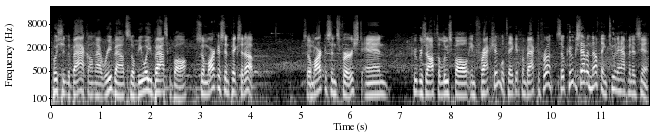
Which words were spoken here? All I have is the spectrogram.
pushing the back on that rebound. So BYU basketball. So Markusson picks it up. So Markusson's first, and Cougars off the loose ball infraction. We'll take it from back to front. So Coug 7 nothing. two and a half minutes in.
